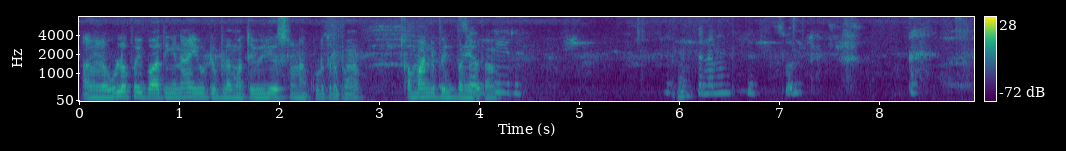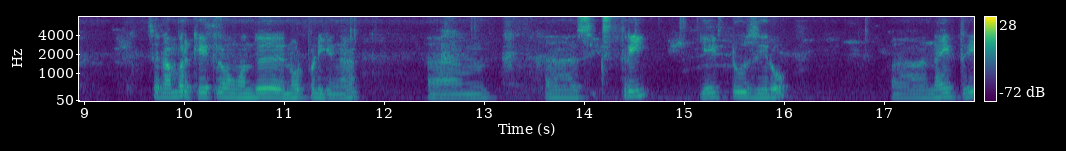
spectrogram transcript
அதில் உள்ளே போய் பார்த்தீங்கன்னா யூடியூப்பில் மற்ற வீடியோஸில் நான் கொடுத்துருப்பேன். கமெண்டில் பின் பண்ணியிருப்பேன் சொல்லிடு இப்ப நம்பர் சொல் சரி நம்பர் கேட்குறவங்க வந்து நோட் பண்ணிக்கோங்க. Six three eight two zero nine three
